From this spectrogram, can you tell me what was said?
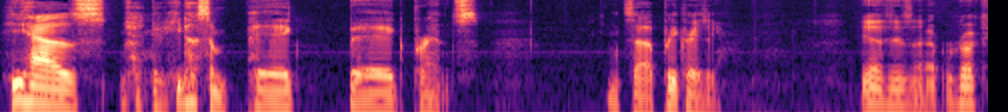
he has, dude, he does some big, big prints. It's uh, pretty crazy. Yeah, his uh, rook.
